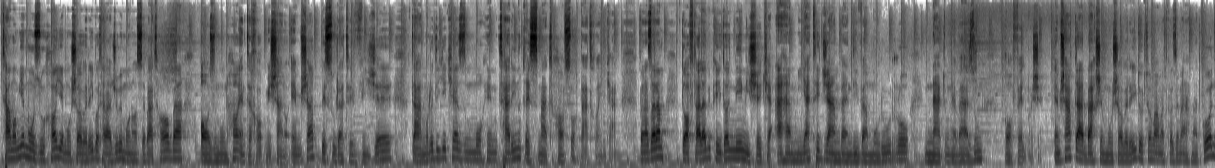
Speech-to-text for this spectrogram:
تمامی موضوع های مشاوره‌ای با توجه به مناسبت ها و آزمون ها انتخاب میشن و امشب به صورت ویژه در مورد یکی از مهمترین قسمت ها صحبت خواهیم کرد. به نظرم داوطلبی پیدا نمیشه که اهمیت جنبندی و مرور رو ندونه و از اون قافل باشه. امشب در بخش مشاوره‌ای دکتر محمد کاظم احمد گل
